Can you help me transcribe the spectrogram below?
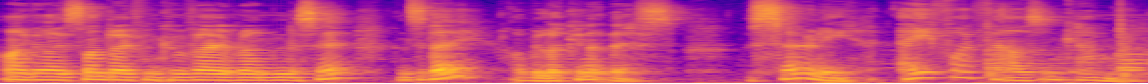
Hi guys, Andre from Conveyor Randomness here, and today I'll be looking at this, the Sony a5000 camera.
